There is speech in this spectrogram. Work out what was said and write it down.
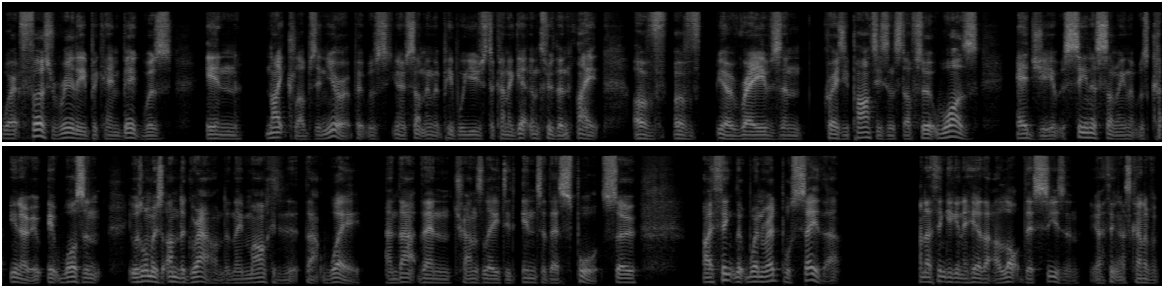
where it first really became big was in nightclubs in Europe. It was you know something that people used to kind of get them through the night of of you know raves and crazy parties and stuff. So it was edgy. It was seen as something that was you know it, it wasn't it was almost underground, and they marketed it that way, and that then translated into their sport. So I think that when Red Bull say that, and I think you're going to hear that a lot this season. Yeah, I think that's kind of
